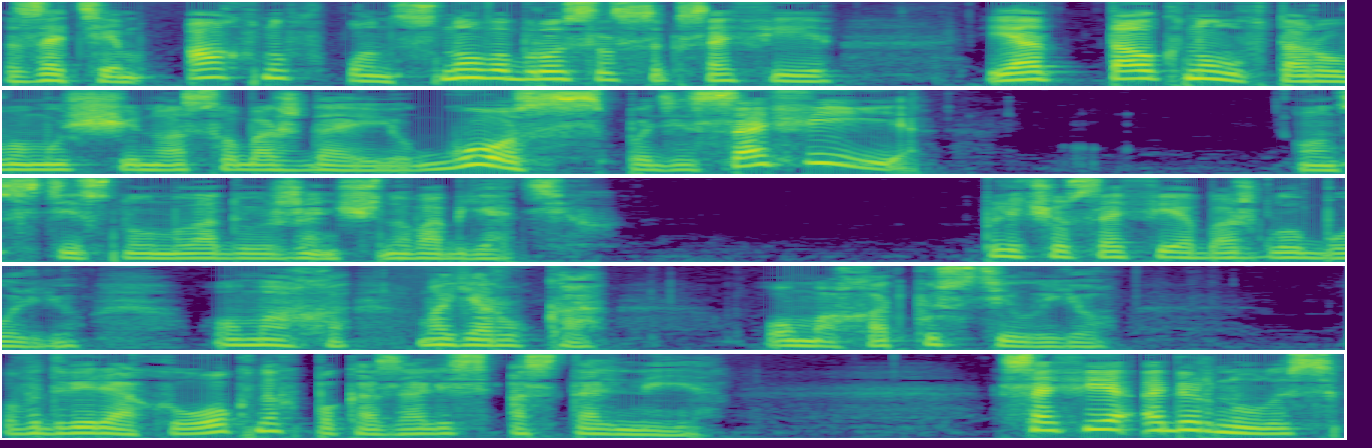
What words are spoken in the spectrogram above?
Затем, ахнув, он снова бросился к Софии и оттолкнул второго мужчину, освобождая ее. «Господи, София!» Он стиснул молодую женщину в объятиях. Плечо Софии обожгло болью. «Омаха, моя рука!» Омаха отпустил ее. В дверях и окнах показались остальные. София обернулась.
